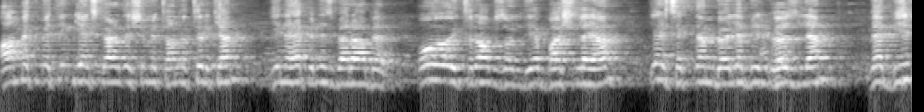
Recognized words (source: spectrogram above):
Ahmet Metin genç kardeşimi tanıtırken yine hepiniz beraber oy Trabzon diye başlayan gerçekten böyle bir özlem ve bir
